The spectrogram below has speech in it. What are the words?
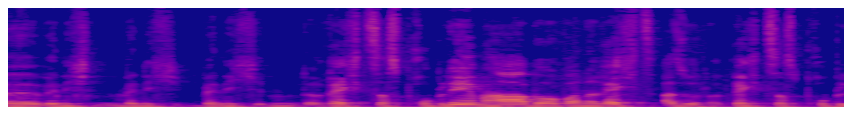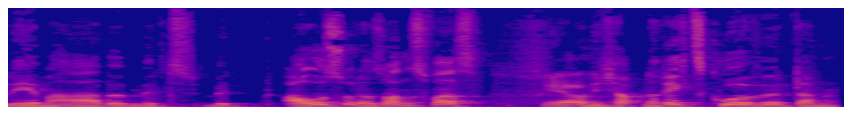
äh, wenn, ich, wenn, ich, wenn ich rechts das Problem habe, aber eine rechts, also rechts das Problem habe mit, mit Aus oder sonst was Ja. und ich habe eine Rechtskurve, dann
